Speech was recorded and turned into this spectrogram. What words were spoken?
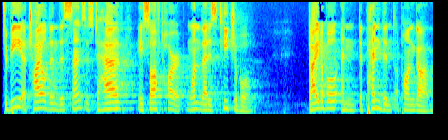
To be a child in this sense is to have a soft heart, one that is teachable, guidable, and dependent upon God.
